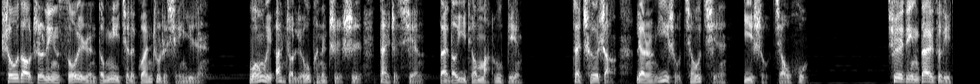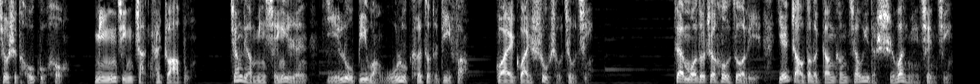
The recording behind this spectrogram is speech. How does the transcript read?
收到指令，所有人都密切的关注着嫌疑人。王伟按照刘鹏的指示，带着钱来到一条马路边。在车上，两人一手交钱，一手交货。确定袋子里就是头骨后，民警展开抓捕，将两名嫌疑人一路逼往无路可走的地方，乖乖束手就擒。在摩托车后座里也找到了刚刚交易的十万元现金。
